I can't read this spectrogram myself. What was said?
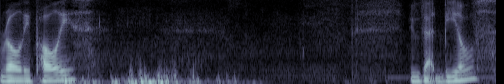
roly-polies. We've got beetles.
